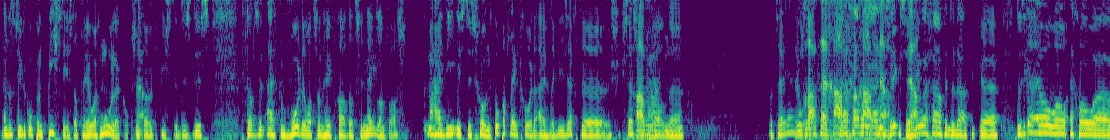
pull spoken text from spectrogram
dat is natuurlijk op een piste is dat heel erg moeilijk, op zo'n grote piste. Dus, dus dat is een, eigenlijk een voordeel wat ze dan heeft gehad dat ze in Nederland was. Maar die is dus gewoon een topatleet geworden eigenlijk. Die is echt uh, succesvol. Uh, wat zei je? Heel gaaf, hè? gaaf. Ja, gaaf, gaaf ja, zeker. Heel erg gaaf inderdaad. Ik, uh, dus ik heb wel, wel echt wel uh,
